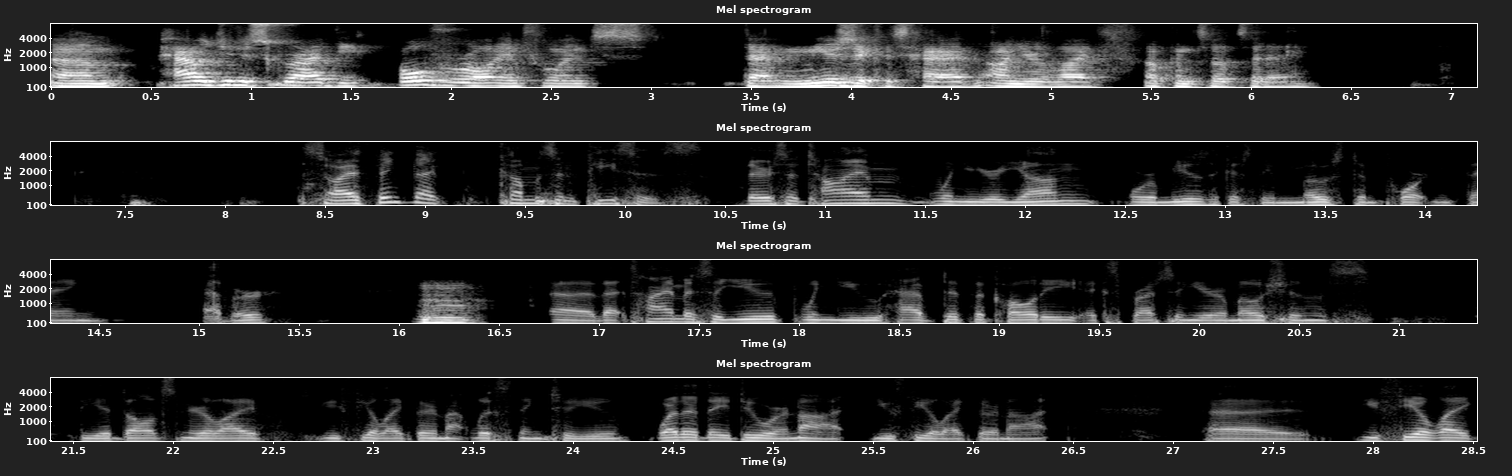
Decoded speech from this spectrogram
Um, how would you describe the overall influence that music has had on your life up until today? So I think that comes in pieces. There's a time when you're young where music is the most important thing ever. Mhm. uh, that time as a youth when you have difficulty expressing your emotions the adults in your life you feel like they're not listening to you whether they do or not you feel like they're not uh, you feel like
